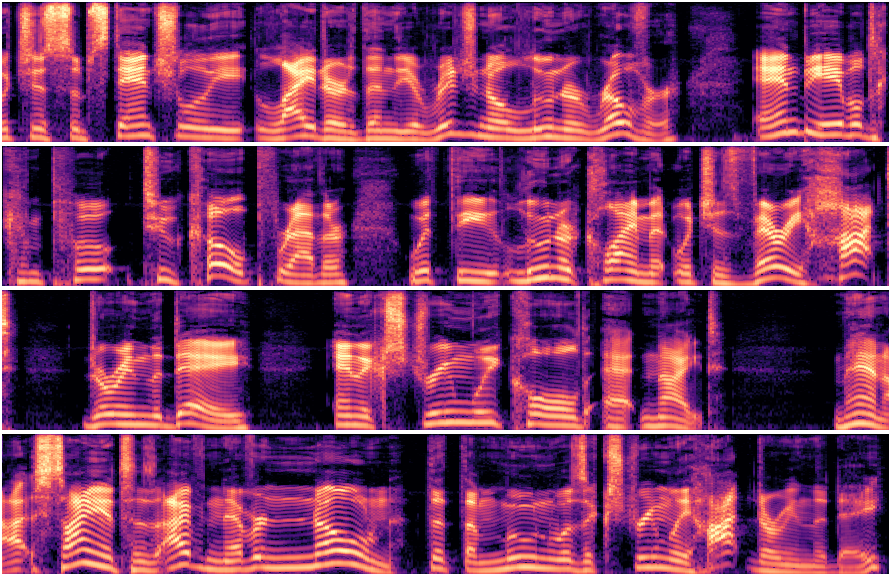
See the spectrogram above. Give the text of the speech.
which is substantially lighter than the original lunar rover, and be able to, compo- to cope, rather, with the lunar climate, which is very hot during the day and extremely cold at night. Man, I, science is, I've never known that the moon was extremely hot during the day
